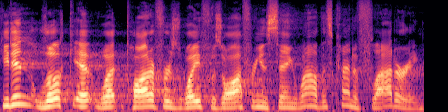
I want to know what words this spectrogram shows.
He didn't look at what Potiphar's wife was offering and saying, wow, that's kind of flattering.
